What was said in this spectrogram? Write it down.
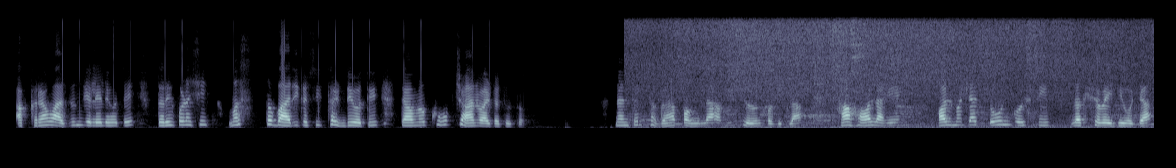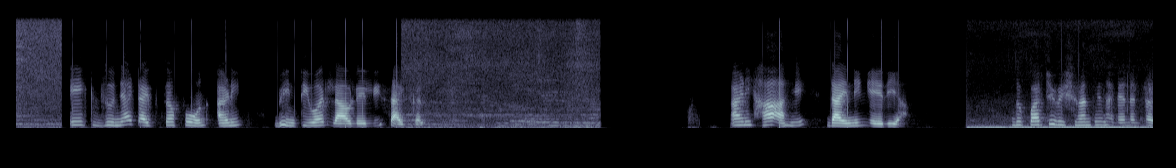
अकरा वाजून गेलेले होते तरी पण अशी मस्त बारीक अशी थंडी होती त्यामुळे खूप छान वाटत होतं. नंतर सगळा बंगला आम्ही फिरून बघितला. हा हॉल आहे. हॉलमधल्या दोन गोष्टी लक्षवेधी होत्या. एक जुन्या टाईपचा फोन आणि भिंतीवर लावलेली सायकल. आणि हा आहे डायनिंग एरिया दुपारची विश्रांती झाल्यानंतर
